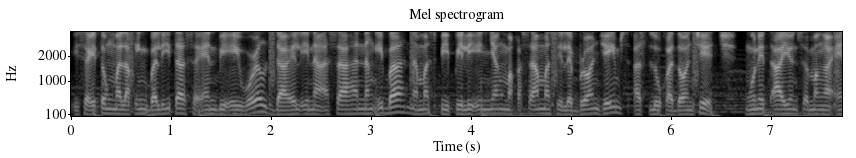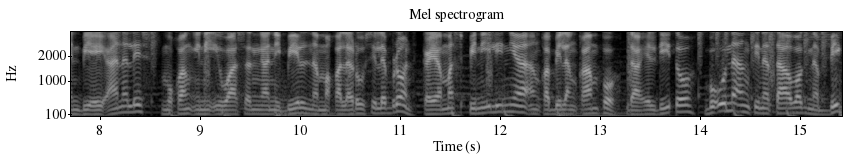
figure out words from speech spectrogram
Isa itong malaking balita sa NBA world dahil inaasahan ng iba na mas pipiliin niyang makasama si LeBron James at Luka Doncic. Ngunit ayon sa mga NBA analyst, mukhang iniiwasan nga ni Beal na makalaro si LeBron kaya mas pinili niya ang kabilang kampo. Dahil dito, buo na ang tinatawag na Big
